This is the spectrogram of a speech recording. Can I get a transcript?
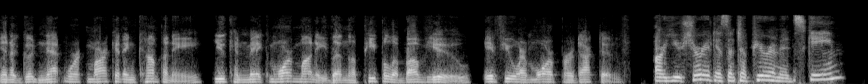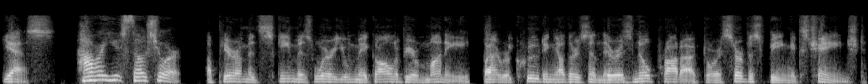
in a good network marketing company, you can make more money than the people above you if you are more productive. Are you sure it isn't a pyramid scheme? Yes. How are you so sure? A pyramid scheme is where you make all of your money by recruiting others and there is no product or service being exchanged.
